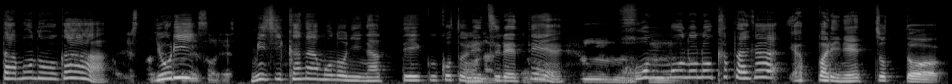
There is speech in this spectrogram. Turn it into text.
たものがより身近なものになっていくことにつれて、うん本物の方がやっぱりねちょっと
